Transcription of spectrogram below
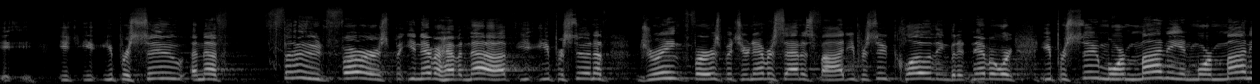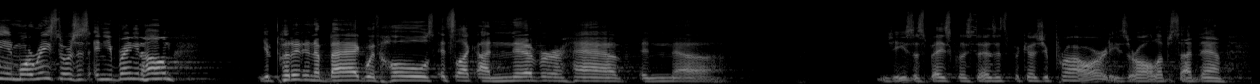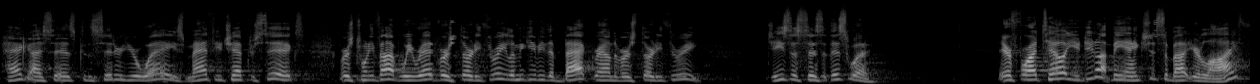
You, you, you pursue enough food first, but you never have enough. You, you, pursue enough drink first, but you're never satisfied. You pursue clothing, but it never works. You pursue more money and more money and more resources, and you bring it home, you put it in a bag with holes. It's like I never have enough. Jesus basically says it's because your priorities are all upside down. Haggai says, consider your ways. Matthew chapter 6, verse 25. We read verse 33. Let me give you the background to verse 33. Jesus says it this way Therefore, I tell you, do not be anxious about your life,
